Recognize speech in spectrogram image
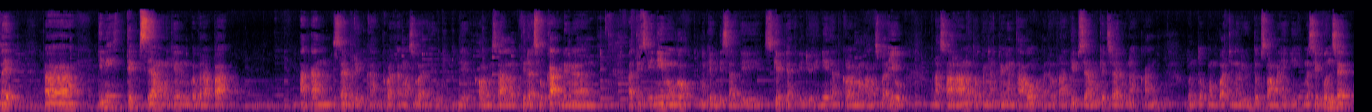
Baik, uh, ini tips yang mungkin beberapa akan saya berikan kepada Mas Bayu. Jadi kalau misal tidak suka dengan tips ini monggo mungkin bisa di skip ya video ini. Tapi kalau memang Mas Bayu penasaran atau pengen pengen tahu ada beberapa tips yang mungkin saya gunakan untuk membuat channel YouTube selama ini. Meskipun saya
